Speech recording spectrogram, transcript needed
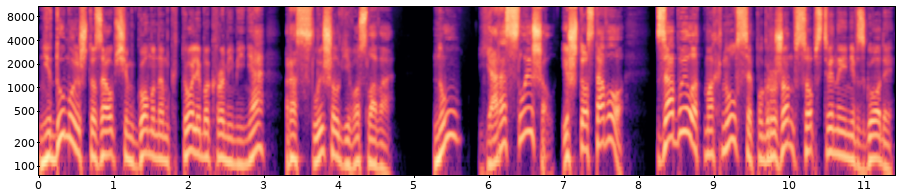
Не думаю, что за общим гомоном кто-либо, кроме меня, расслышал его слова. «Ну, я расслышал. И что с того?» Забыл, отмахнулся, погружен в собственные невзгоды.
